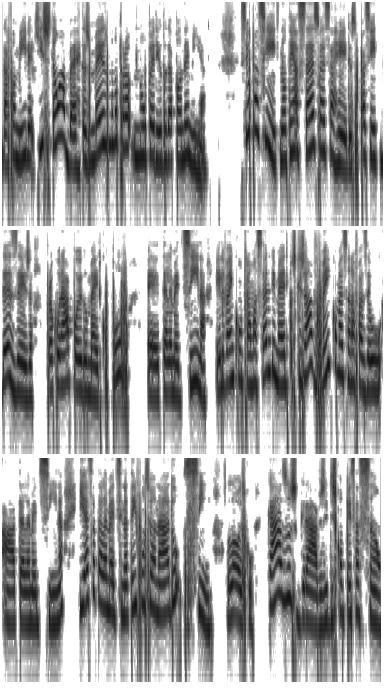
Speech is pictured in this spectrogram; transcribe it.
da família que estão abertas mesmo no, no período da pandemia. Se o paciente não tem acesso a essa rede, se o paciente deseja procurar apoio do médico por é, telemedicina, ele vai encontrar uma série de médicos que já vem começando a fazer o, a telemedicina e essa telemedicina tem funcionado sim. Lógico, Casos graves de descompensação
